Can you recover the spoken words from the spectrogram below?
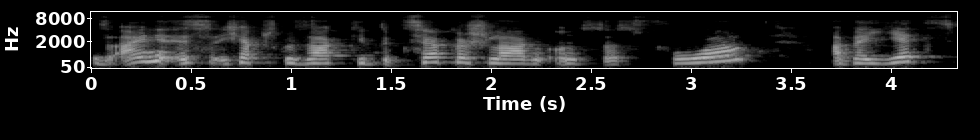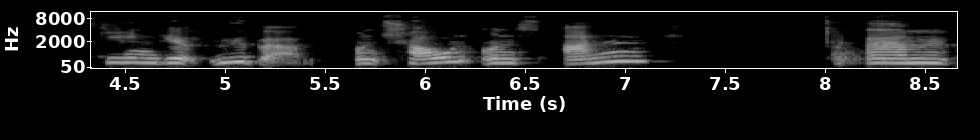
Das eine ist, ich habe es gesagt, die Bezirke schlagen uns das vor, aber jetzt gehen wir über und schauen uns an, ähm,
